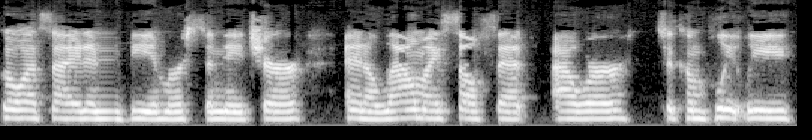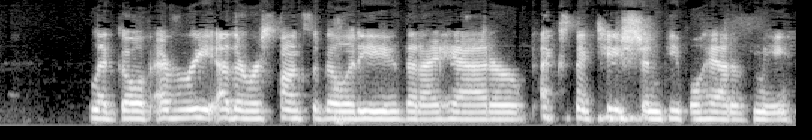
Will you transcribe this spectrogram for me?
go outside and be immersed in nature and allow myself that hour to completely let go of every other responsibility that I had or expectation people had of me.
